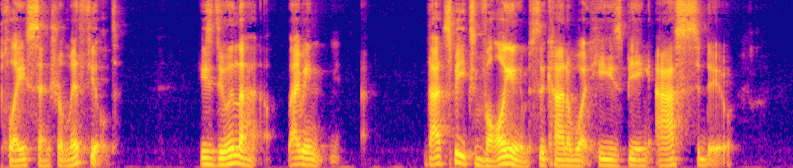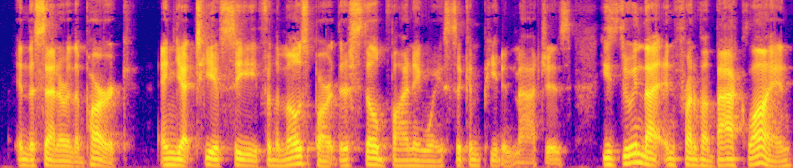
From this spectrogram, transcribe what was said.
play central midfield. He's doing that. I mean, that speaks volumes to kind of what he's being asked to do in the center of the park. And yet, TFC, for the most part, they're still finding ways to compete in matches. He's doing that in front of a back line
